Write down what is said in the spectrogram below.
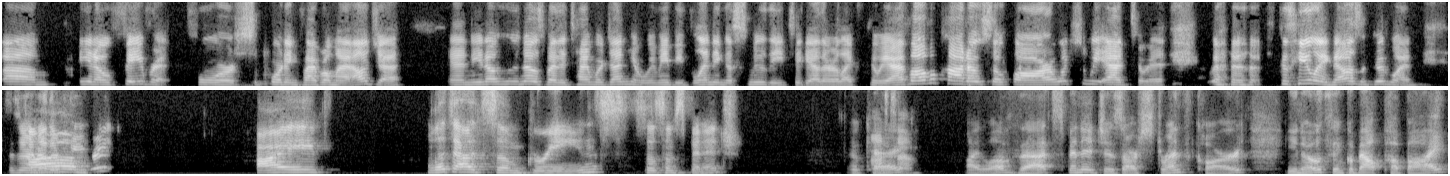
um, you know, favorite for supporting fibromyalgia and you know, who knows, by the time we're done here, we may be blending a smoothie together. Like, do we have avocado so far? What should we add to it? Because healing, that was a good one. Is there another um, favorite? I let's add some greens, so some spinach. Okay. Awesome. I love that. Spinach is our strength card. You know, think about Popeye.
